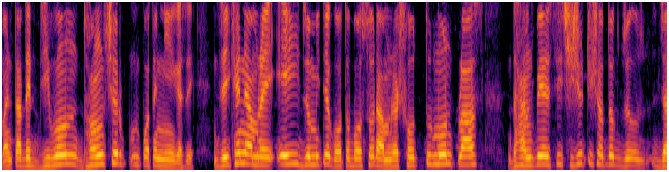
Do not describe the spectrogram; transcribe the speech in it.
মানে তাদের জীবন ধ্বংসের পথে নিয়ে গেছে। যেখানে আমরা এই জমিতে গত বছর আমরা সত্তর মন প্লাস ধান পেয়েছি, ছেষট্টি শতক যা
